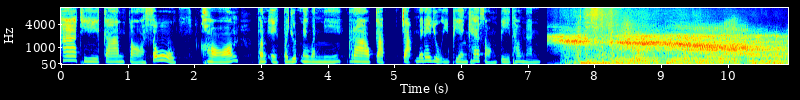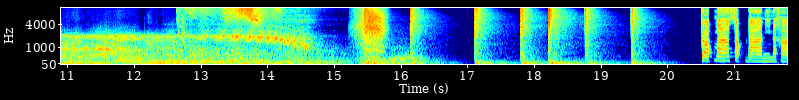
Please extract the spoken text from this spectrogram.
ท่าทีการต่อสู้ของ พลเอกประยุทธ์ในวันนี้ ราวกับจะไม่ได้อยู่อีกเพียงแค่ 2 ปีเท่านั้นกลับมาสัปดาห์นี้นะคะ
